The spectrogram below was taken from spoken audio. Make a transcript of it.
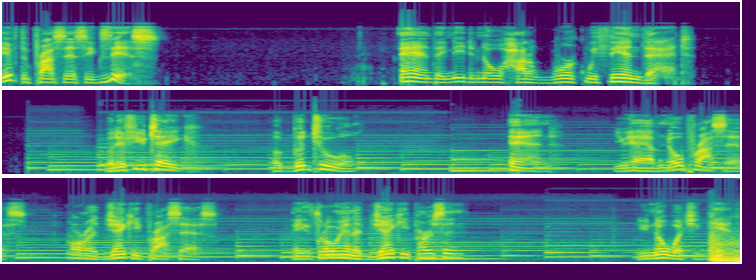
if the process exists. And they need to know how to work within that. But if you take a good tool and you have no process or a janky process, and you throw in a janky person, you know what you get.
